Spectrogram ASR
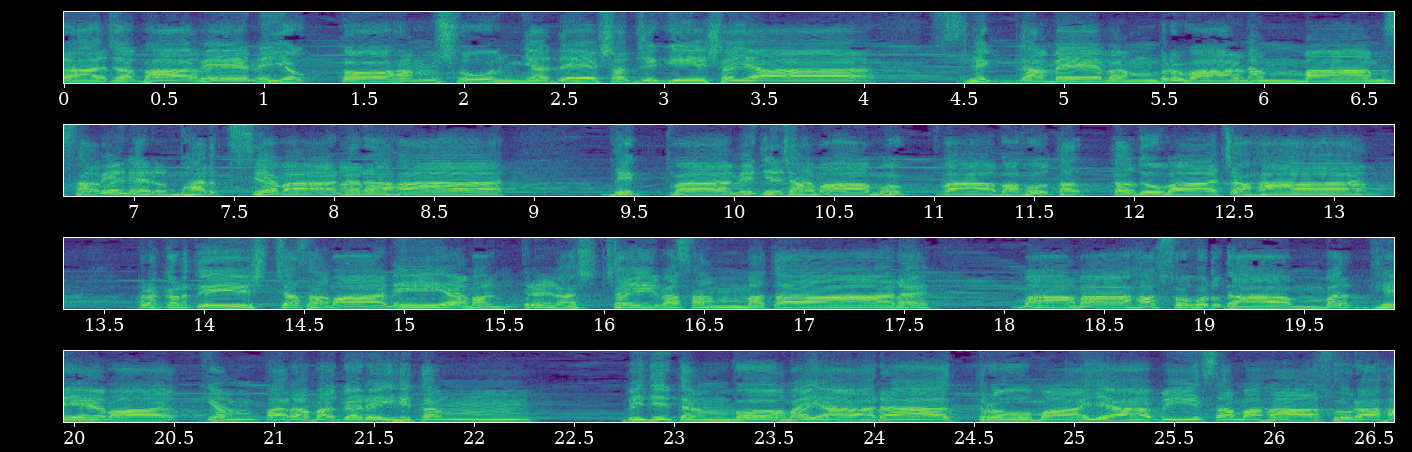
राजभावेन युक्तोऽहम् शून्यदेशजिगीषया। स्निग्धमेवम् ब्रुवाणम् माम् सविनिर्भर्त्स्य वानरः धिक्त्वामिति च मामुक्त्वा बहु तत्तदुवाचः प्रकृतिश्च समानीय मन्त्रिणश्चैव सम्मतान्। मामाह सुहृदाम् मध्ये वाक्यम् परमगर्हितम्। विदितम् वो मया रात्रौ मायावी समहासुरः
